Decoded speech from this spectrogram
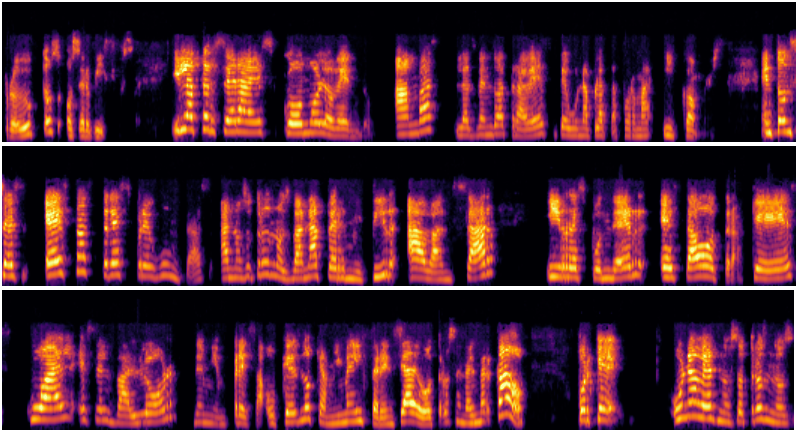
productos o servicios? Y la tercera es, ¿cómo lo vendo? Ambas las vendo a través de una plataforma e-commerce. Entonces, estas tres preguntas a nosotros nos van a permitir avanzar y responder esta otra, que es cuál es el valor de mi empresa o qué es lo que a mí me diferencia de otros en el mercado. Porque una vez nosotros nos,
